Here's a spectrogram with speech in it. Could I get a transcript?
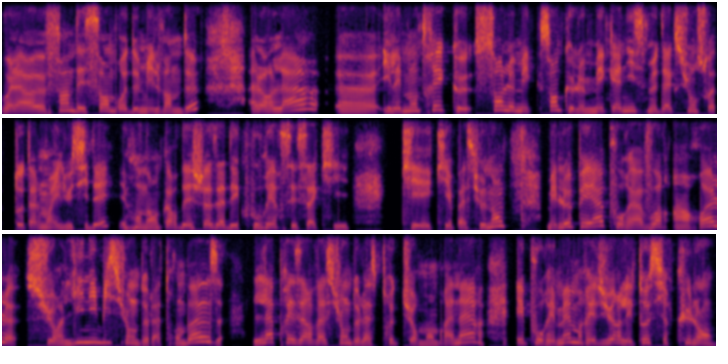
voilà fin décembre 2022, alors là, il est montré que sans que le mécanisme d'action soit totalement élucidé, et on a encore des choses à découvrir, c'est ça qui, qui est, passionnant, mais l'EPA pourrait avoir un rôle sur l'inhibition de la thrombose, la préservation de la structure membranaire et pourrait même réduire les taux circulants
